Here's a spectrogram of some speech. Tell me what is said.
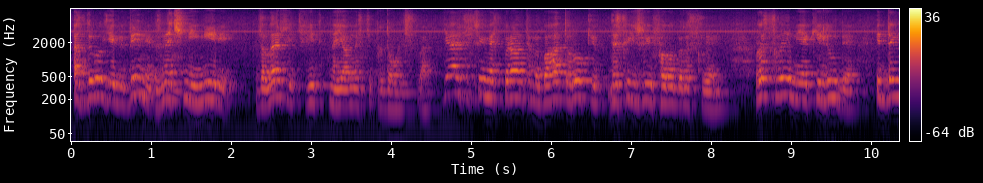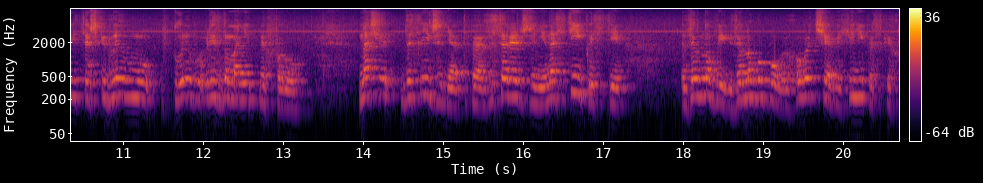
а здоров'я людини в значній мірі залежить від наявності продовольства. Я зі своїми аспірантами багато років досліджую хвороби рослин. Рослини, як і люди, піддаються шкідливому впливу різноманітних хвороб. Наші дослідження тепер зосереджені на стійкості зернових, зернобобових, овочевих і лікарських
